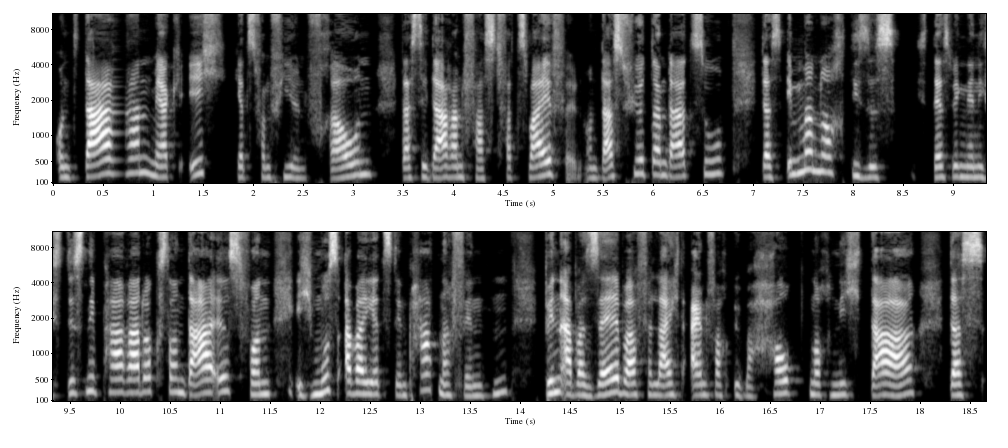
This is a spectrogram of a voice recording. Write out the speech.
Und daran merke ich jetzt von vielen Frauen, dass sie daran fast verzweifeln. Und das führt dann dazu, dass immer noch dieses, deswegen nenne ich es Disney-Paradoxon, da ist von, ich muss aber jetzt den Partner finden, bin aber selber vielleicht einfach überhaupt noch nicht da, dass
